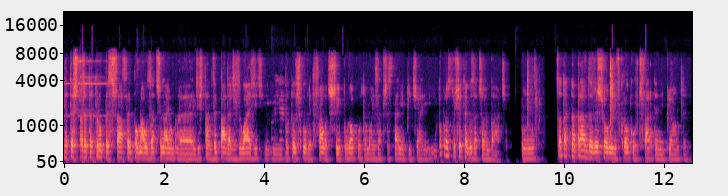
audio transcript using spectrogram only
ja też że te trupy z szafy pomału zaczynają e, gdzieś tam wypadać, wyłazić, i, i, bo to już mówię, trwało 3,5 roku to moje zaprzestanie picia i, i po prostu się tego zacząłem bać. Mm co tak naprawdę wyszło mi w kroku w czwartym i piątym.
